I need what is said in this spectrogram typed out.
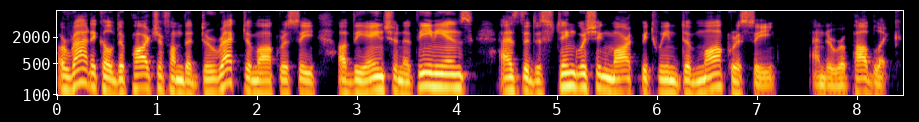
a radical departure from the direct democracy of the ancient Athenians as the distinguishing mark between democracy and a republic.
